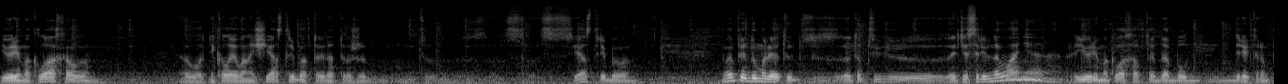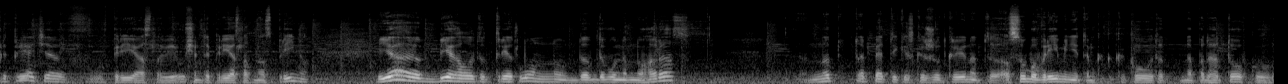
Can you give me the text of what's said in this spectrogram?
Юрием Аклаховым, вот, Николай Иванович Ястребов тогда тоже с, Ястребовым. Мы придумали этот, э, эти соревнования. Юрий Маклахов тогда был директором предприятия в, в Переяславе. В общем-то, Переяслав нас принял. Я бегал этот триатлон ну, дов- довольно много раз. Но тут, опять-таки скажу откровенно, особо времени там как- какого-то на подготовку.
